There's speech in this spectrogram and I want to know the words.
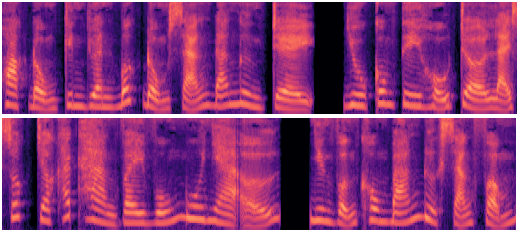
hoạt động kinh doanh bất động sản đã ngừng trệ, dù công ty hỗ trợ lãi suất cho khách hàng vay vốn mua nhà ở, nhưng vẫn không bán được sản phẩm.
